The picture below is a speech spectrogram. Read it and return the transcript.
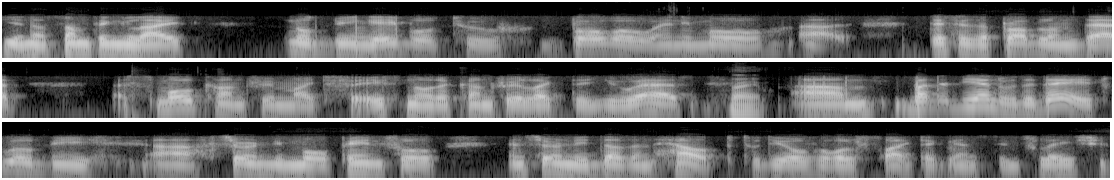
you know, something like not being able to borrow anymore. Uh, this is a problem that a small country might face, not a country like the U.S. Right. Um, but at the end of the day, it will be uh, certainly more painful and certainly doesn't help to the overall fight against inflation.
